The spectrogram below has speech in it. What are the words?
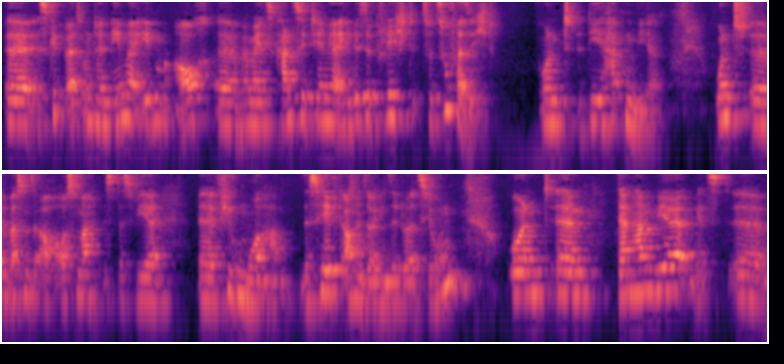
äh, es gibt als Unternehmer eben auch, äh, wenn man jetzt kann, zitieren wir eine gewisse Pflicht zur Zuversicht. Und die hatten wir. Und was uns auch ausmacht, ist, dass wir äh, viel Humor haben. Das hilft auch in solchen Situationen. Und ähm, dann haben wir jetzt äh,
